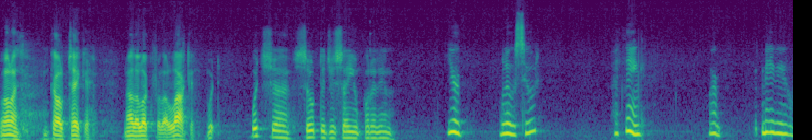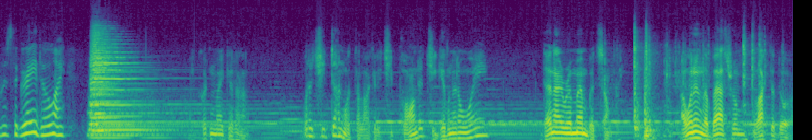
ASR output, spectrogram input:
Well, I think I'll take a, another look for the locket. Which, which uh, suit did you say you put it in? Your blue suit? I think. Or maybe it was the gray, though. I. I couldn't make it out. What had she done with the locket? Had she pawned it? She given it away? Then I remembered something. I went in the bathroom, locked the door.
